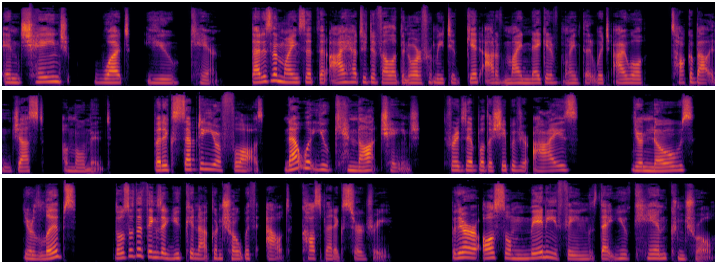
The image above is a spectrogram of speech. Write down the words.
and change what you can. That is the mindset that I had to develop in order for me to get out of my negative mindset, which I will talk about in just a moment. But accepting your flaws, not what you cannot change. For example, the shape of your eyes, your nose, your lips, those are the things that you cannot control without cosmetic surgery. But there are also many things that you can control,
